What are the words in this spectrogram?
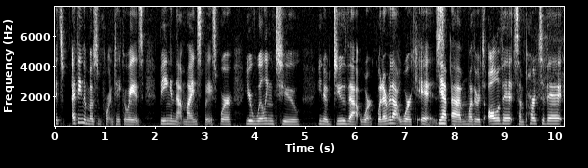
it's I think the most important takeaway is being in that mind space where you're willing to you know, do that work, whatever that work is. Yep. Um, whether it's all of it, some parts of it,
